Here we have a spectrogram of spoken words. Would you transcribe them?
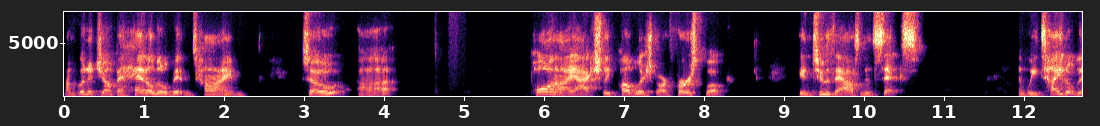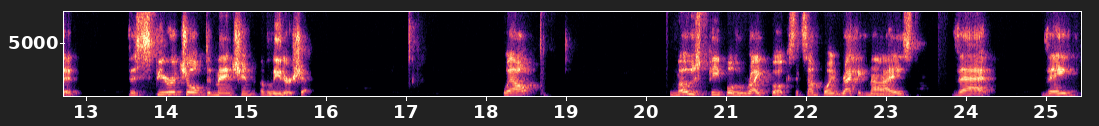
I'm going to jump ahead a little bit in time. So, uh, Paul and I actually published our first book in 2006. And we titled it The Spiritual Dimension of Leadership. Well, most people who write books at some point recognize that they've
